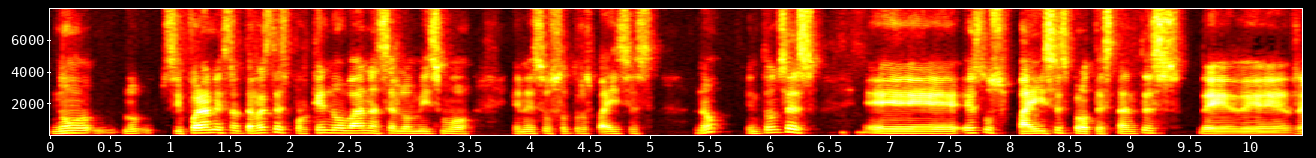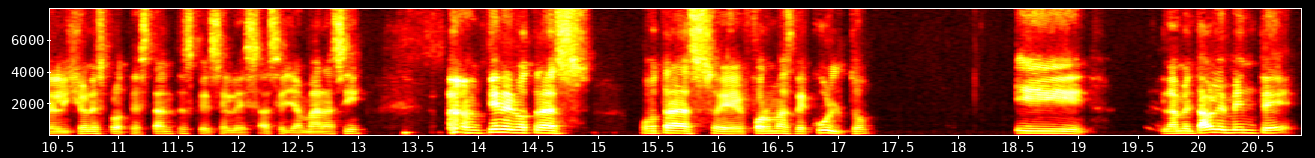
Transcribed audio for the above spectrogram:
No, si fueran extraterrestres, ¿por qué no van a hacer lo mismo en esos otros países? ¿No? Entonces, eh, estos países protestantes, de, religiones protestantes que se les hace llamar así, tienen otras, otras eh, formas de culto y lamentablemente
